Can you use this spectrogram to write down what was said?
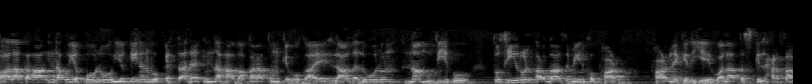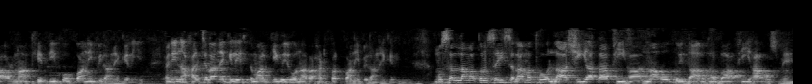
قالا کہا انہ یقول یقیناً وہ کہتا ہے، انہا بقرہ تم کہ وہ گائے، لا ذلول نہ متی ہو، تثیر الارض زمین کو پھاڑ، پھاڑنے کے لیے، ولا تسکل حرتا اور نہ کھیتی کو پانی پلانے کے لیے۔ یعنی نہ ہل چلانے کے لیے استعمال کی گئی ہو، نہ رہٹ پر پانی پلانے کے لیے۔ مسلمت صحیح سلامت ہو، لا شیاتا فیحا نہ ہو کوئی داغ دھبا فیحا اس میں۔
